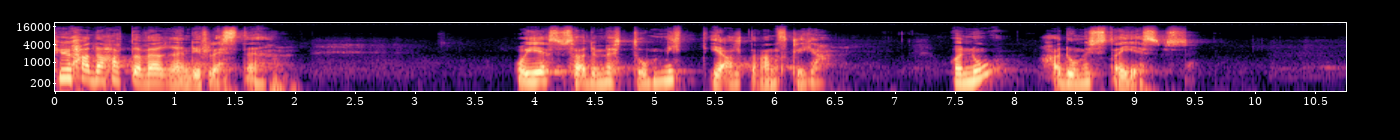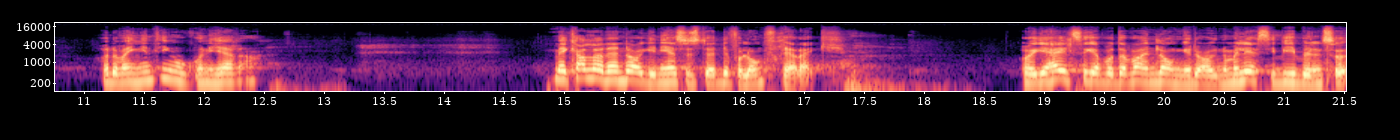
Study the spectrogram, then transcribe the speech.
Hun hadde hatt det verre enn de fleste. Og Jesus hadde møtt henne midt i alt det vanskelige. Og nå hadde hun mista Jesus. Og det var ingenting hun kunne gjøre. Vi kaller den dagen Jesus døde, for langfredag. Og jeg er helt sikker på at det var en lang dag. Når vi leser i Bibelen, så,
